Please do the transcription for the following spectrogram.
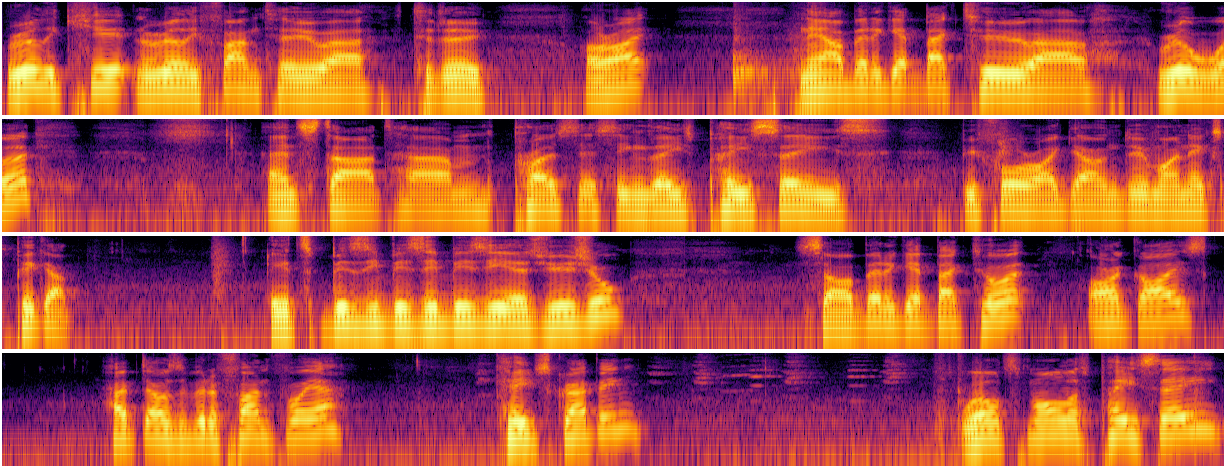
really cute and really fun to uh, to do. All right. Now I better get back to uh, real work and start um, processing these PCs before I go and do my next pickup. It's busy, busy, busy as usual. So I better get back to it. All right, guys. Hope that was a bit of fun for you. Keep scrapping. World's smallest PC.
